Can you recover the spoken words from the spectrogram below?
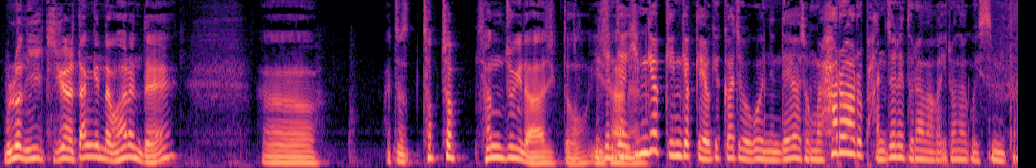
물론 이 기간을 당긴다고 하는데 어 하여튼 첩첩산 중이다 아직도 이 굉장히 사안은. 힘겹게 힘겹게 여기까지 오고 있는데요. 정말 하루하루 반전의 드라마가 일어나고 있습니다.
